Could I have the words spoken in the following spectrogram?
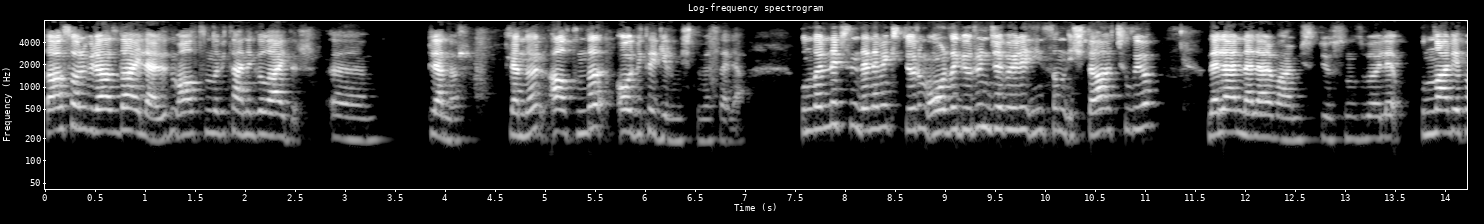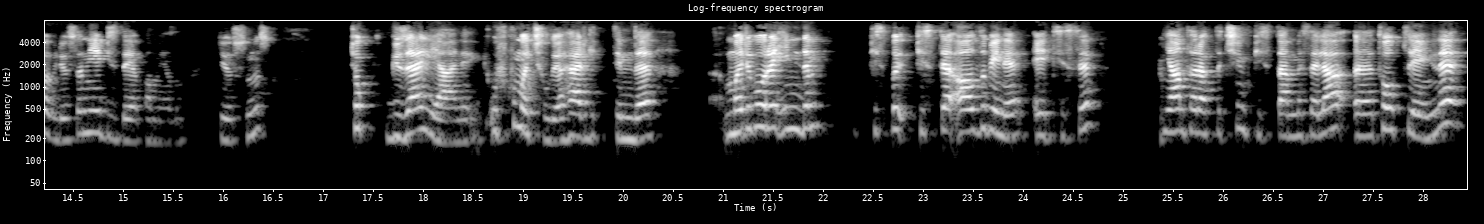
Daha sonra biraz daha ilerledim. Altımda bir tane glider, e, planör. Planör altında orbite girmişti mesela. Bunların hepsini denemek istiyorum. Orada görünce böyle insanın iştahı açılıyor. Neler neler varmış diyorsunuz böyle. Bunlar yapabiliyorsa niye biz de yapamayalım diyorsunuz. Çok güzel yani. Ufkum açılıyor her gittiğimde. Maribor'a indim. Pist, piste aldı beni ATC. Yan tarafta Çin pistten mesela e, top plane ile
